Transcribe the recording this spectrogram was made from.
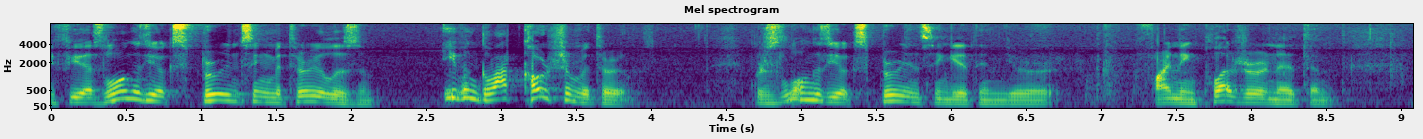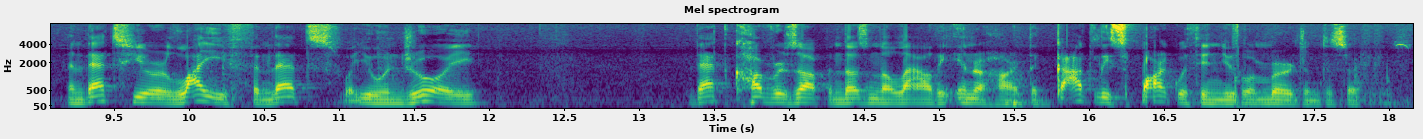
if you, as long as you're experiencing materialism, even glatt kosher materialism, but as long as you're experiencing it and you're finding pleasure in it, and, and that's your life, and that's what you enjoy, that covers up and doesn't allow the inner heart, the godly spark within you, to emerge into surface.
